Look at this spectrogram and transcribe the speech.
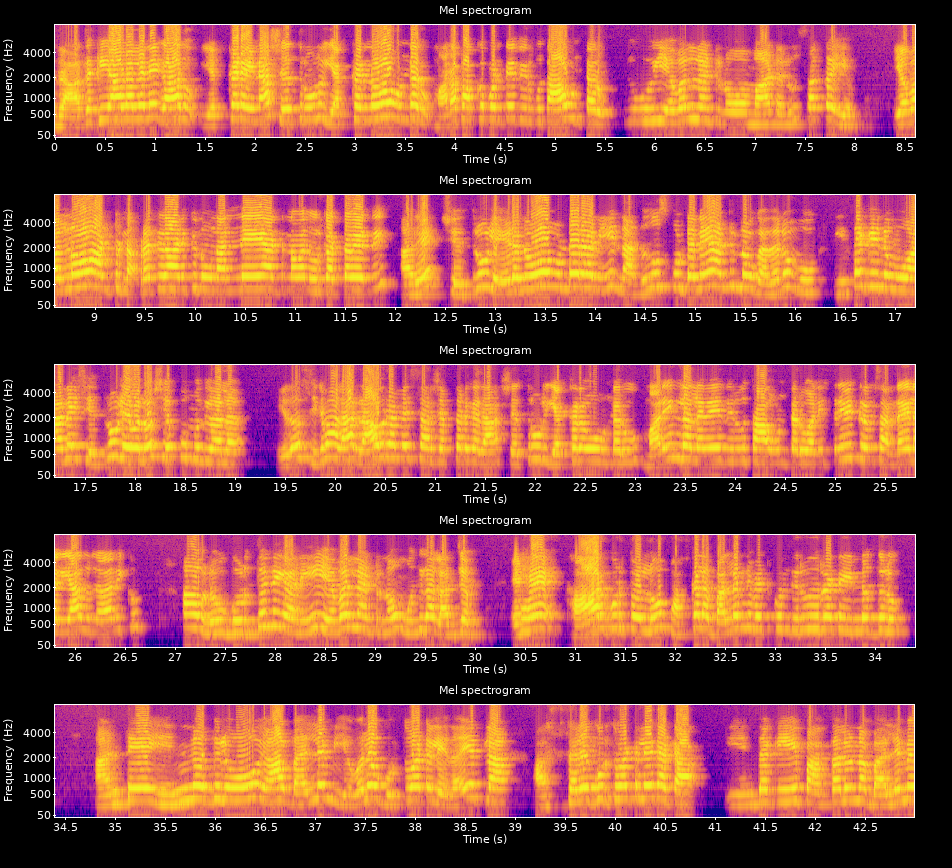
రాజకీయాలనే కాదు ఎక్కడైనా శత్రువులు ఎక్కడనో ఉండరు. మన పక్క పొంటే తిరుగుతా ఉంటారు. నువ్వు ఎవరిని అంటున్నావు మాటలు సక్కయ్యం ఎవరినో అంటున్నా. ప్రతిదానికి నువ్వు నన్నే అంటున్నావని ఉరికట్టవేంది అరే శత్రువులు ఏడనో ఉండరని నన్ను చూసుకుంటేనే అంటున్నావు కదా నువ్వు. ఇంతకీ నువ్వు అనే శత్రువులు ఎవరో చెప్పు ముందుగాల. ఏదో సినిమాల రావు రమేష్ సార్ చెప్తాడు కదా శత్రువులు ఎక్కడో ఉండరు మరిన్లలోనే తిరుగుతా ఉంటారు అని త్రివిక్రమ్ సార్ డైలాగ్ యాదు ఉన్నదా నీకు? అవును గుర్తుంది గాని ఎవరిని అంటున్నావు? ముందుగా లజ్జం. ఎహే కార్ గుర్తోళ్ళు పక్కల బల్లెంని పెట్టుకుని తిరుగురట ఇన్నొద్దులు. అంటే ఇన్నొద్దులు ఆ బల్లెం ఎవరో గుర్తుపట్టలేదా? ఎట్లా? అస్సలే గుర్తుపట్టలేదట. ఇంతకీ పక్కలున్న బల్లెం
